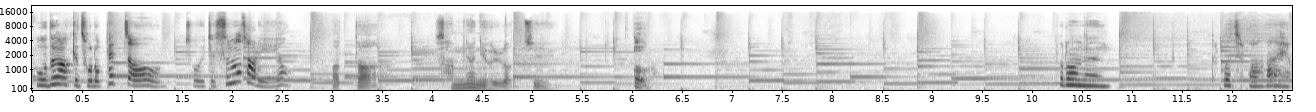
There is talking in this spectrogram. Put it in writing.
고등학교 졸업했죠. 저 이제 스무 살이에요. 맞다. 3년이 흘렀지. 어. 프로는 그러지 말아요.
